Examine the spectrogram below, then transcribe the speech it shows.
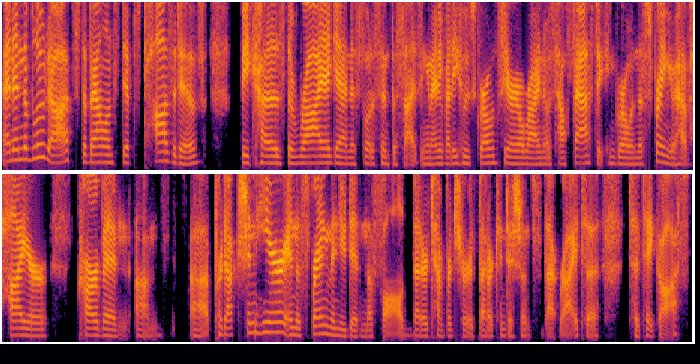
And in the blue dots, the balance dips positive because the rye again is photosynthesizing and anybody who's grown cereal rye knows how fast it can grow in the spring. You have higher carbon um, uh, production here in the spring than you did in the fall, better temperatures, better conditions for that rye to, to take off.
